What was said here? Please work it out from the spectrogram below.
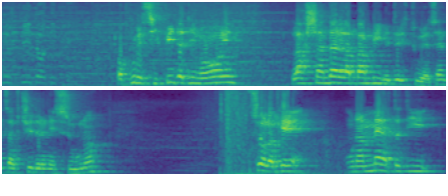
Mi fido di te. oppure si fida di noi, lascia andare la bambina addirittura senza uccidere nessuno. Solo che una merda di,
